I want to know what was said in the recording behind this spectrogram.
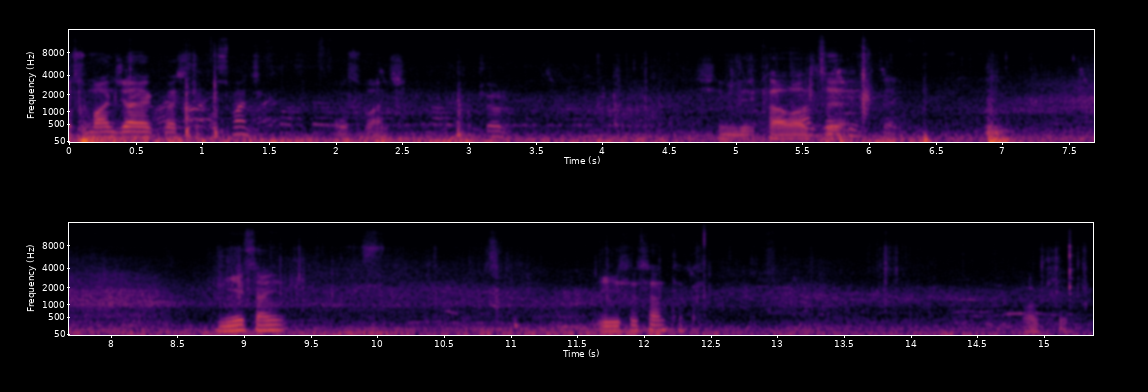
Osmancı'ya yaklaştık. Osmancık. Osmancı. Çorum. Şimdi kahvaltı. Niye sen İyiyse sen tak. Okey.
